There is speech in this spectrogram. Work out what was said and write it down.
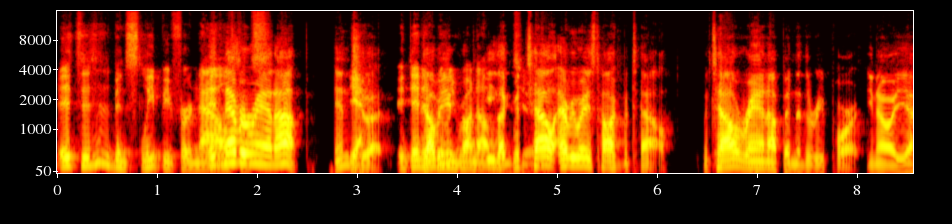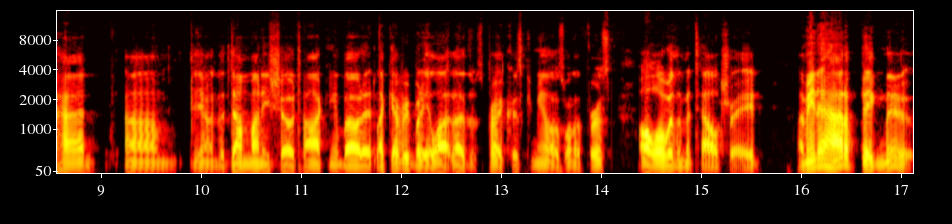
it's this has been sleepy for now. It never since- ran up into Yeah, it. It didn't really run up. like into it. Mattel, everybody's talking Mattel. Mattel ran up into the report. You know, you had um, you know, the dumb money show talking about it. Like everybody, a lot that was probably Chris Camillo was one of the first all over the Mattel trade. I mean, it had a big move,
